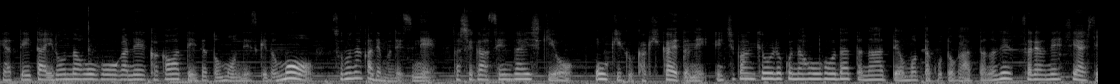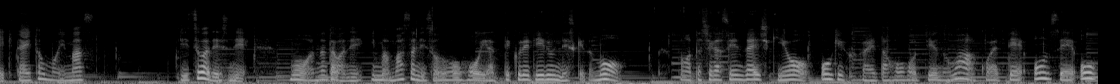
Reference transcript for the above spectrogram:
やっていたいろんな方法がね関わっていたと思うんですけどもその中でもですね私が潜在意識を大きく書き換えたね一番強力な方法だったなって思ったことがあったのでそれをねシェアしていきたいと思います。実はですねもうあなたはね今まさにその方法をやってくれているんですけども私が潜在意識を大きく変えた方法っていうのはこうやって音声を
